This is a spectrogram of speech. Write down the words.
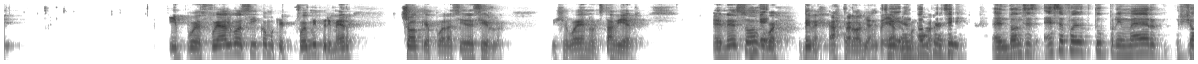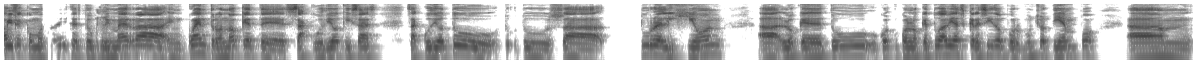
y pues fue algo así como que fue mi primer choque, por así decirlo. Dije, bueno, está bien. En eso, bueno, dime, ah, perdón, ya. Sí, entonces sí, entonces, ese fue tu primer choque, como tú dices, tu primer ah, encuentro, ¿no? Que te sacudió quizás, sacudió tu, tu, ah, tu religión, uh, lo que tú, con, lo que tú habías crecido por mucho tiempo,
